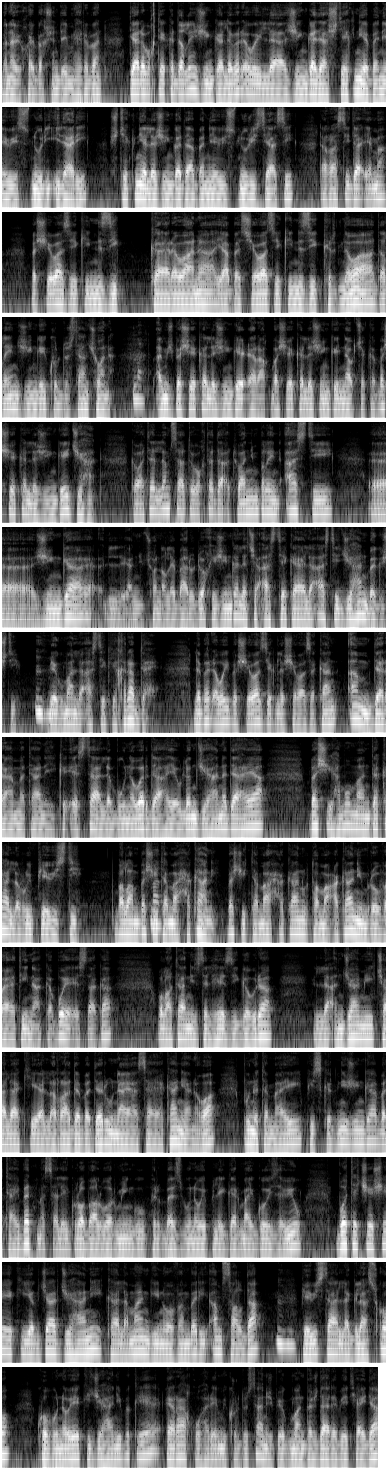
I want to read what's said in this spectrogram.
بە ناوی خوای بەخشندەی میهرەبان. دیارە وەختێ کە دەڵێین ژینگە لەبەر ئەوەی لە ژینگەدا شتێک نییە بە نێوی سنووری ئیداری، شتێک نییە لە ژینگەدا بە نێوی سنووری سیاسی، لە ڕاستیدا ئێمە بە شێوازێکی نزیک کارەوانە یا بە شێوازێکی نزیک کردنەوە دەڵێین ژینگەی کوردستان چۆنە. ئەمیش بەشێکە لە ژینگەی عێراق بەشێکە لە ژینگەی ناوچەکە بەشێکە لە ژینگەی جیهان کەواتە لەم ساتە وەختەدا ئەتوانین بڵین ئاستی ژینگە ینی چۆن دەڵێ بارودۆخی ژینگە لە چ ئاستێکایە لە ئاستی جیهان بەگشتی بێگومان لە ئاستێکی خراپدایە لەبەر ئەوەی بە شێوازێک لە شێوازەکان ئەم دەرامەتانەی کە ئێستا لە بوونەوەردا هەیە و لەم جیهانەدا هەیە بەشی هەمومان دەکات لە ڕووی پێویستی بەڵام بەشی تەماحەکانی بەشی تەماحەکان و تەماعەکانی مرۆڤایەتی ناکە بۆیە ئێستاکە وڵاتانی زلهێزی گەورە لە ئەنجامی چالاکییە لە ڕادەبەدەر و نایاسایەکانیانەوە بوونەتە مایەی پیسکردنی ژینگە بە تایبەت مەسەلەی گڵۆباڵ وۆرمینگ و بەرزبوونەوەی پلەی گەرمای گۆی زەوی و بۆتە کێشەیەکی یەکجار جیهانی کە لە مانگی نۆڤەمبەری ئەم ساڵدا پێویستە لە گلاسکۆ کۆبوونەوەیەکی جیهانی بکرێ عێراق و هەرێمی کوردستانیش بێگومان بەشدارە بێت یایدا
